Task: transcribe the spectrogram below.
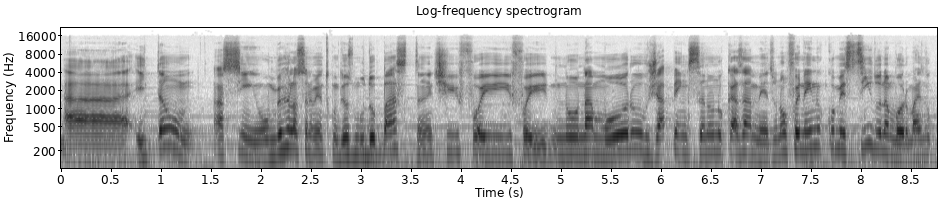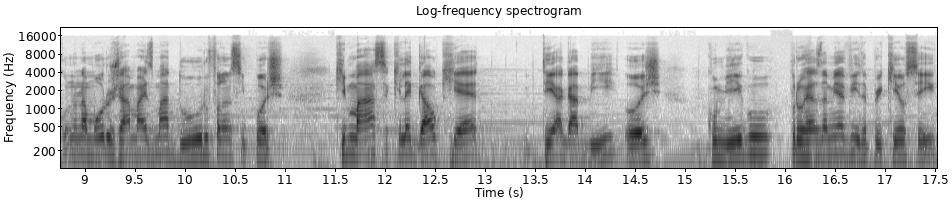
Ah, então, assim, o meu relacionamento com Deus mudou bastante. Foi, foi no namoro, já pensando no casamento. Não foi nem no comecinho do namoro, mas no, no namoro já mais maduro, falando assim, poxa, que massa, que legal que é ter a Gabi hoje comigo pro resto da minha vida, porque eu sei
